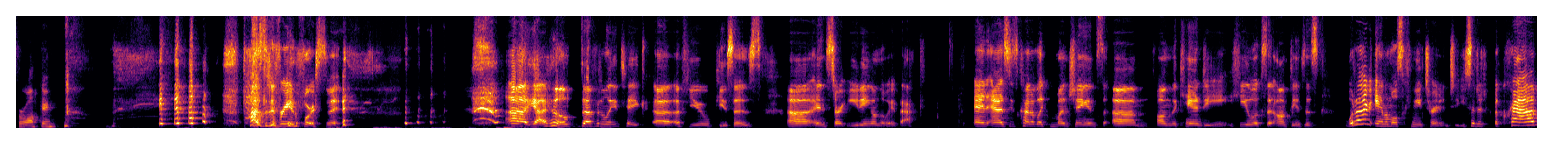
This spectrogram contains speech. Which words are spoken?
for walking. Positive reinforcement. uh, yeah, he'll definitely take uh, a few pieces uh, and start eating on the way back. And as he's kind of like munching and, um, on the candy, he looks at Omnthy and says, "What other animals can you turn into? You said a, crab.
